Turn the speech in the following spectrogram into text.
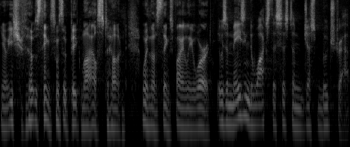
you know, each of those things was a big milestone when those things finally worked. It was amazing to watch the system just bootstrap.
